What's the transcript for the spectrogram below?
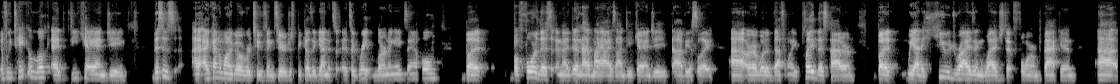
If we take a look at DKNG, this is I, I kind of want to go over two things here, just because again, it's it's a great learning example. But before this, and I didn't have my eyes on DKNG, obviously, uh, or I would have definitely played this pattern. But we had a huge rising wedge that formed back in uh,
